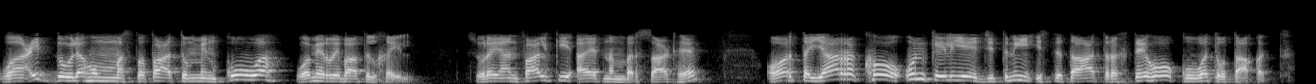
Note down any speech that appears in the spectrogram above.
وَعِدُّ لَهُمْ مَسْتَطَعْتُم مِّن قُوَّةٍ وَمِن رِبَاطِ الْخَيْلِ۔ سورہ انفال کی آیت نمبر ساٹھ ہے۔ اور تیار رکھو ان کے لیے جتنی استطاعت رکھتے ہو، قوت و طاقت۔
